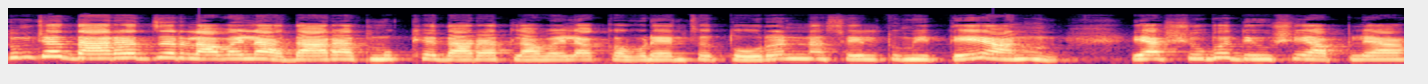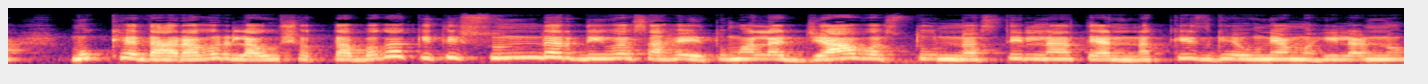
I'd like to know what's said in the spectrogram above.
तुमच्या दारात जर लावायला दारात मुख्य दारात लावायला कवड्यांचं तोरण नसेल तुम्ही ते आणून या शुभ दिवशी आपल्या मुख्य दारावर लावू शकता. बघा किती सुंदर दिवस आहे. तुम्हाला ज्या वस्तू नसतील ना त्या नक्कीच घेऊन या महिलांनो.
